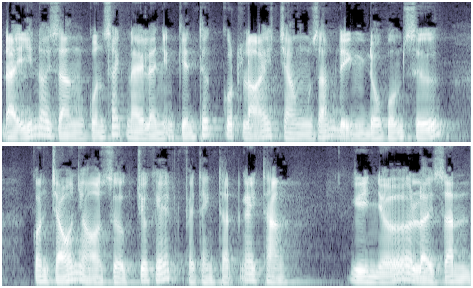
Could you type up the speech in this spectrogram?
Đại ý nói rằng cuốn sách này là những kiến thức cốt lõi trong giám định đồ gốm sứ. Con cháu nhỏ dược trước hết phải thành thật ngay thẳng. Ghi nhớ lời dân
